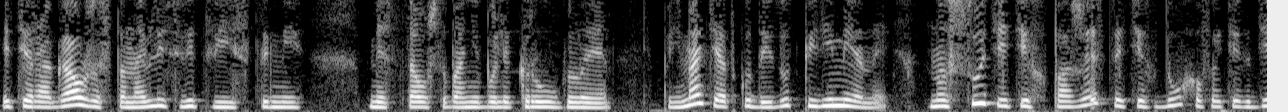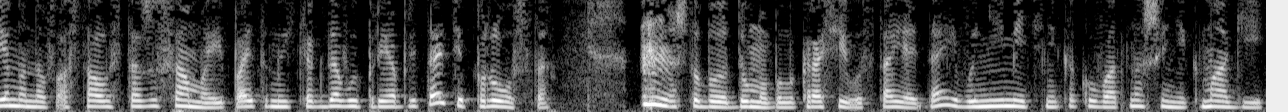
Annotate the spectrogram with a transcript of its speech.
эти рога уже становились ветвистыми, вместо того, чтобы они были круглые – Понимаете, откуда идут перемены. Но суть этих божеств, этих духов, этих демонов осталась та же самая. И поэтому, когда вы приобретаете просто чтобы дома было красиво стоять, да, и вы не имеете никакого отношения к магии,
